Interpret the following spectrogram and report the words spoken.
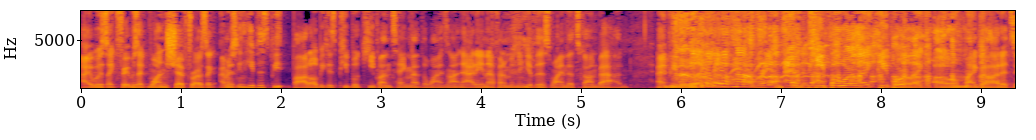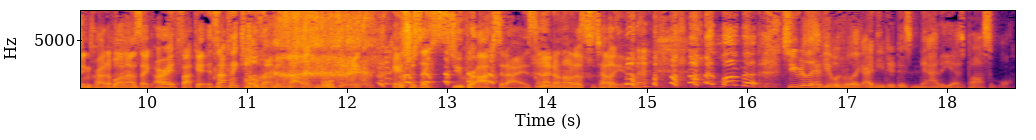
I was like, it was like one shift where I was like, I'm just gonna keep this be- bottle because people keep on saying that the wine's not natty enough, and I'm gonna give this wine that's gone bad. And people were like, It's not rancid and enough. people were like, people were like, oh my god, it's incredible. And I was like, all right, fuck it, it's not gonna kill them. It's not like moldy. It's just like super oxidized, and I don't know what else to tell you. I love that. So you really have people who are like, I need it as natty as possible.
